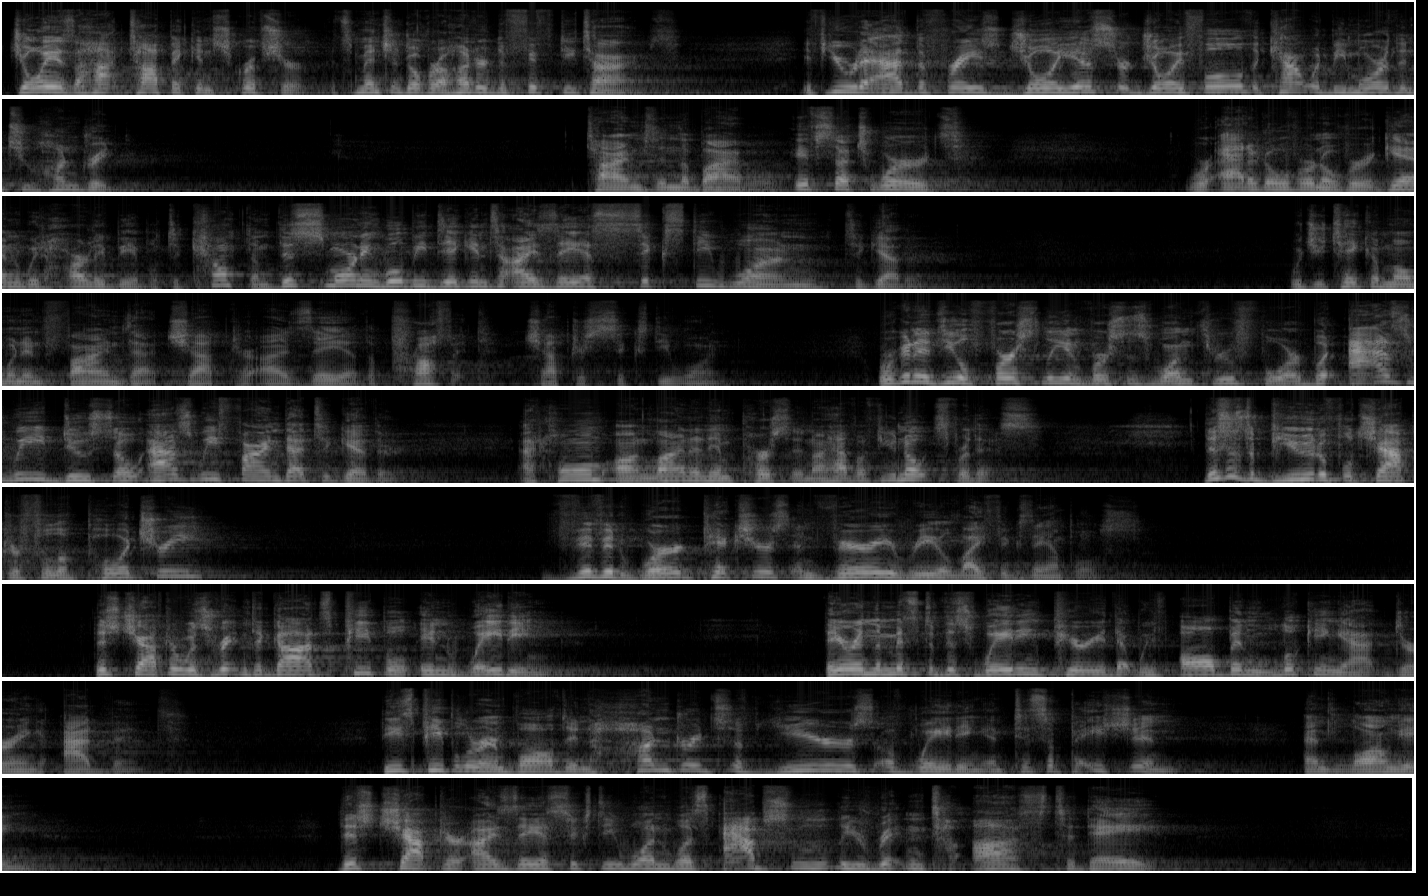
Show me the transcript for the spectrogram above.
Joy is a hot topic in Scripture, it's mentioned over 150 times. If you were to add the phrase joyous or joyful, the count would be more than 200 times in the Bible. If such words were added over and over again, we'd hardly be able to count them. This morning, we'll be digging to Isaiah 61 together. Would you take a moment and find that chapter, Isaiah, the prophet, chapter 61? We're going to deal firstly in verses 1 through 4, but as we do so, as we find that together, at home, online, and in person, I have a few notes for this. This is a beautiful chapter full of poetry, vivid word pictures, and very real life examples. This chapter was written to God's people in waiting. They are in the midst of this waiting period that we've all been looking at during Advent. These people are involved in hundreds of years of waiting, anticipation, and longing. This chapter, Isaiah 61, was absolutely written to us today.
